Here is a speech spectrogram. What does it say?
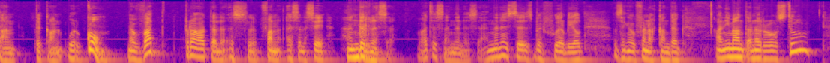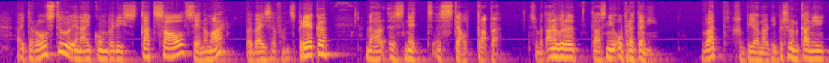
dan te kan oorkom. Nou wat praat hulle is van as hulle sê hindernisse. Wat is hindernisse? Hindernisse is byvoorbeeld as ek nou vinnig kan dink aan iemand in 'n rolstoel. Hy het 'n rolstoel en hy kom by die stadsaal, sê nou maar, by wyse van spreuke, daar is net 'n stel trappe. So met ander woorde, daar's nie opritte nie. Wat gebeur nou? Die persoon kan nie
